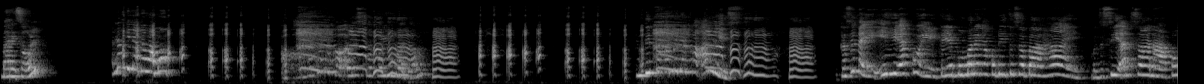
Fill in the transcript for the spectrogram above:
Marisol? Ano ginagawa mo? Akala ko nakaalis na kayo, madam. Hindi pa kami nakaalis. Kasi naiihi ako eh, kaya bumalik ako dito sa bahay. Magsisiyan sana ako.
